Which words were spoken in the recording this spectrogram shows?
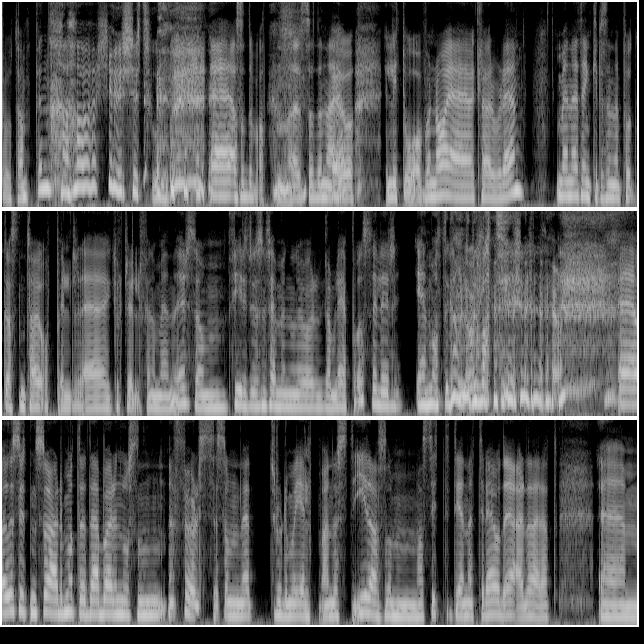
på tampen av 2022. eh, altså debatten, så den er jo litt over nå, jeg er klar over det. Men jeg tenker at denne podkasten tar jo opp eldre kulturelle fenomener som 4500 år gamle epos, eller en måte gamle debatter. eh, og dessuten så er det måte, det er bare noe sånn, følelse som jeg tror det må hjelpe meg å nøste i, da, som har sittet igjen etter det, og det er det der at um,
